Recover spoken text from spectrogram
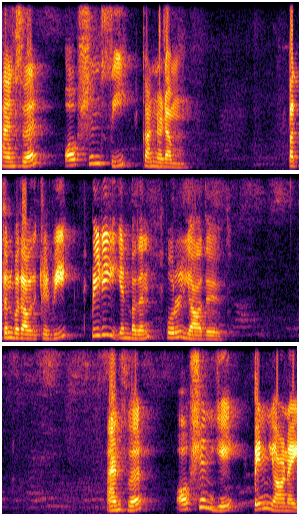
Answer option C Kannada. பத்தொன்பதாவது கேள்வி. பிடி என்பதன் பொருள் யாது? ஆன்சர் ஆப்ஷன் ஏ பெண் யானை.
